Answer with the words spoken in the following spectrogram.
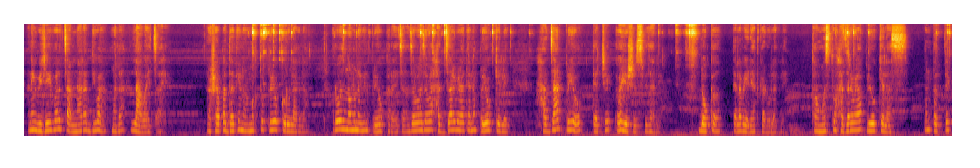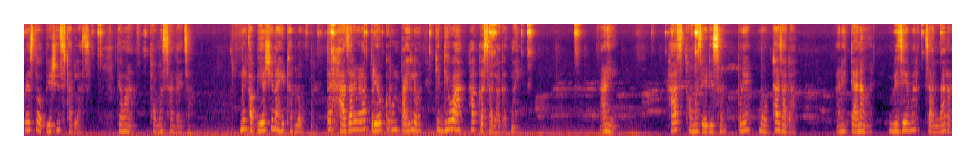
आणि विजेवर चालणारा दिवा मला लावायचा आहे. अशा पद्धतीनं मग तो प्रयोग करू लागला. रोज नवनवीन प्रयोग करायचा. जवळजवळ हजार वेळा त्यानं प्रयोग केले. हजार प्रयोग त्याचे अयशस्वी झाले. लोक त्याला वेड्यात काढू लागले. थॉमस तू हजार वेळा प्रयोग केलास पण प्रत्येक वेळेस तो अपयशीच ठरलास. तेव्हा थॉमस सांगायचा मी अपयशी नाही ठरलो. तर हजार वेळा प्रयोग करून पाहिलं की दिवा हा कसा लागत नाही. आणि हाच थॉमस एडिसन पुढे मोठा झाला आणि त्यानं विजेवर चालणारा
